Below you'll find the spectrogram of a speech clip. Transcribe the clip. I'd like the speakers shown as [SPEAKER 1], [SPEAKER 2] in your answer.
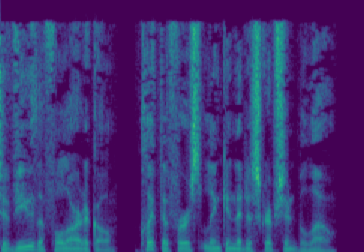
[SPEAKER 1] To view the full article, click the first link in the description below.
